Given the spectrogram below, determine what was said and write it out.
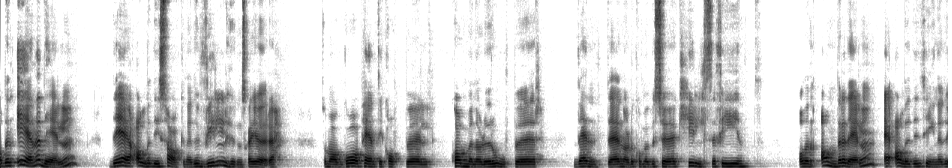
Og den ene delen, det er alle de sakene du vil hunden skal gjøre. Som å gå pent i koppel, komme når du roper, vente når det kommer besøk, hilse fint. Og den andre delen er alle de tingene du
